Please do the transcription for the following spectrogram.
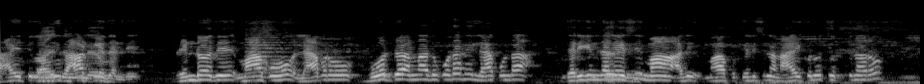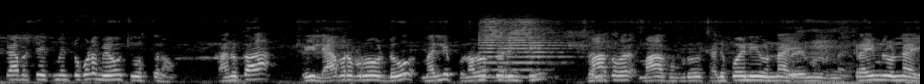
రాయితీలు అన్ని రావట్లేదండి. రెండోది మాకు లేబర్ బోర్డు అన్నది కూడా నీ లేకుండా జరిగిందనేసి మా అది మాకు తెలిసిన నాయకులు చెప్తున్నారు. పేపర్ స్టేట్మెంట్లు కూడా మేము చూస్తున్నాం. కనుక ఈ లేబర్ బోర్డు మళ్ళీ పునరుద్ధరించి మాకు మాకు ఇప్పుడు చనిపోయినవి ఉన్నాయి. క్రైములు ఉన్నాయి.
